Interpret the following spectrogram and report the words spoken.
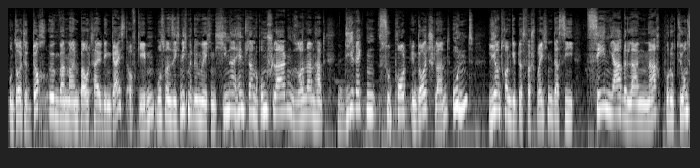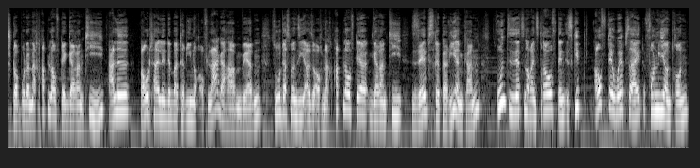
Und sollte doch irgendwann mal ein Bauteil den Geist aufgeben, muss man sich nicht mit irgendwelchen China-Händlern rumschlagen, sondern hat direkten Support in Deutschland und Leontron gibt das Versprechen, dass sie zehn Jahre lang nach Produktionsstopp oder nach Ablauf der Garantie alle Bauteile der Batterie noch auf Lager haben werden, so dass man sie also auch nach Ablauf der Garantie selbst reparieren kann. Und sie setzen noch eins drauf, denn es gibt auf der Website von Leontron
